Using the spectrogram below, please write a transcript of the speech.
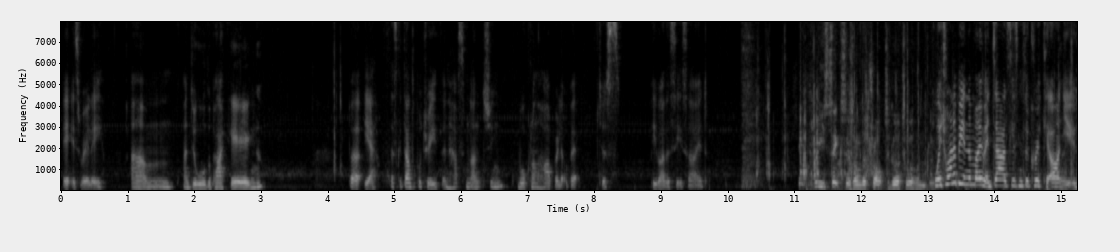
It is really. Um, and do all the packing. But yeah, let's get down to Portreath and have some lunch and walk along the harbour a little bit. Just be by the seaside. Three sixes on the trot to go to 100. We're trying to be in the moment. Dad's listening to cricket, aren't you?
